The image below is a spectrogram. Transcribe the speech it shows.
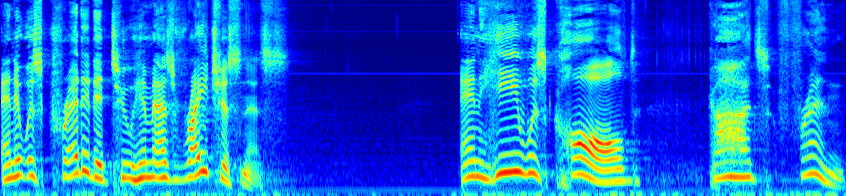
And it was credited to him as righteousness. And he was called God's friend.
